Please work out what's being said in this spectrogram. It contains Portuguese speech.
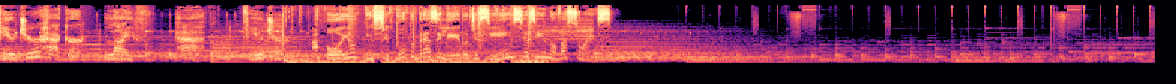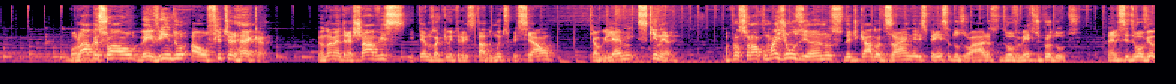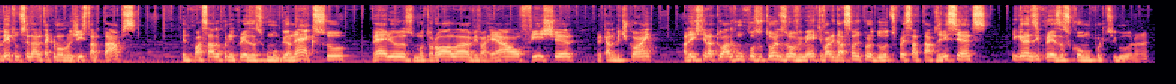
Future Hacker Life Path Future. Apoio Instituto Brasileiro de Ciências e Inovações. Olá pessoal, bem-vindo ao Future Hacker. Meu nome é André Chaves e temos aqui um entrevistado muito especial, que é o Guilherme Skinner, um profissional com mais de 11 anos dedicado a design, experiência do usuário, desenvolvimento de produtos. Né, ele se desenvolveu dentro do cenário de tecnologia e startups, tendo passado por empresas como Bionexo, Verius, Motorola, Viva Real, Fisher, Mercado Bitcoin, além de ter atuado como consultor de desenvolvimento e validação de produtos para startups iniciantes e grandes empresas como Porto Seguro. Né?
